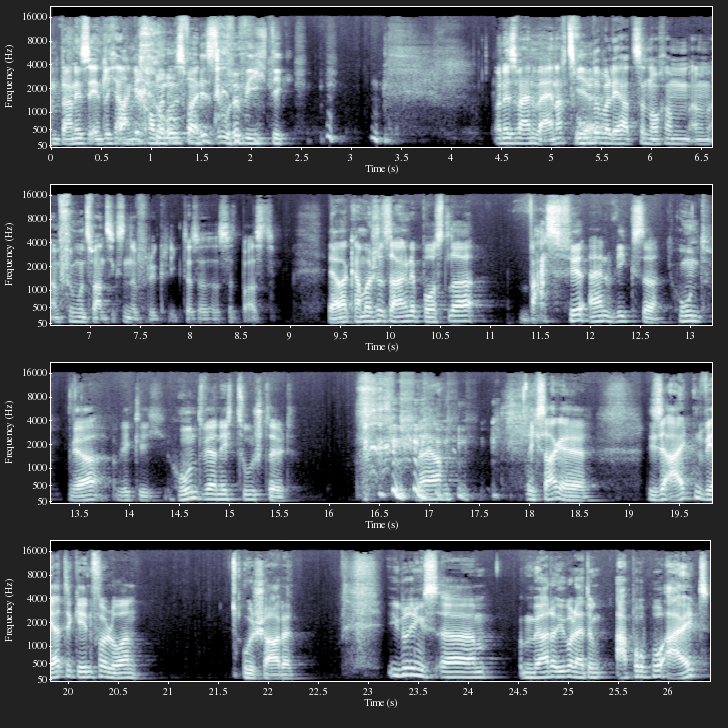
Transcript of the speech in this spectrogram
Und dann ist es endlich angekommen und es, war, Europa ist urwichtig. und es war ein Weihnachtswunder, Ja. weil er hat es dann noch am, am, am 25. in der Früh gekriegt. Also das hat passt. Ja, aber kann man schon sagen, der Postler, was für ein Wichser. Hund. Ja, wirklich. Hund, wer nicht zustellt. naja, ich sage, diese alten Werte gehen verloren. Urschade. Übrigens, ähm, Mörderüberleitung. Apropos alt,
